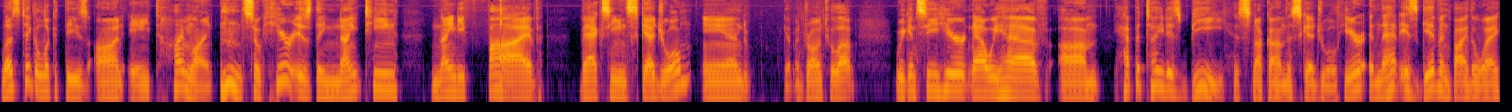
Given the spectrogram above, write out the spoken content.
Let's take a look at these on a timeline. so here is the 1995 vaccine schedule. And get my drawing tool out. We can see here now we have um, hepatitis B has snuck on the schedule here. And that is given, by the way,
